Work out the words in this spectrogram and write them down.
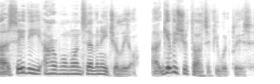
Uh, say the R117H allele. Uh, give us your thoughts, if you would, please.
